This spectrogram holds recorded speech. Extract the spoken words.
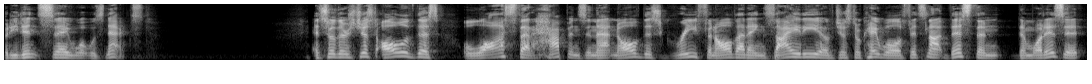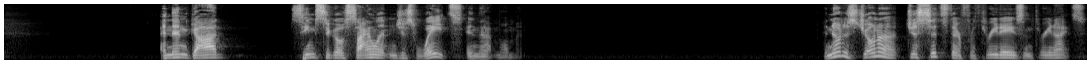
but he didn't say what was next. And so there's just all of this loss that happens in that and all of this grief and all that anxiety of just okay, well if it's not this then then what is it? And then God seems to go silent and just waits in that moment. And notice Jonah just sits there for 3 days and 3 nights.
